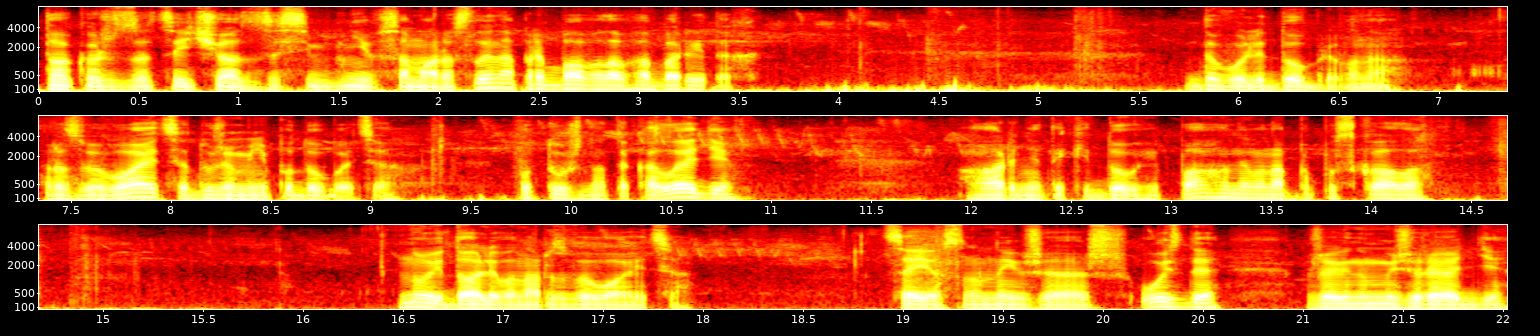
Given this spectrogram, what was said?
Також за цей час, за 7 днів, сама рослина прибавила в габаритах. Доволі добре вона розвивається, дуже мені подобається. Потужна така леді. Гарні такі довгі пагони вона попускала. Ну і далі вона розвивається. Цей основний вже аж ось де, вже він у міжрядді.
